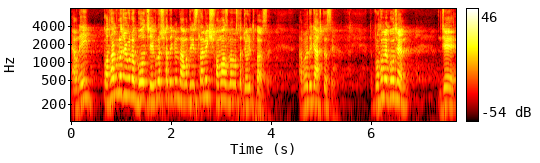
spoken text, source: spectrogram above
এবং এই কথাগুলো যেগুলো বলছে, এগুলোর সাথে কিন্তু আমাদের ইসলামিক সমাজ ব্যবস্থা জড়িত আছে। আমরা এদিকে আসতেছি। তো প্রথমে বোঝেন যে,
